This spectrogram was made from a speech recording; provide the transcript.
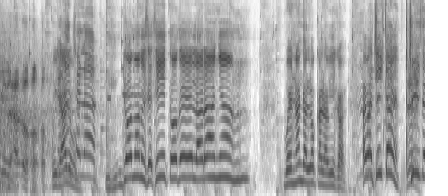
Cuidado. Cuidado. Chala. Yo no necesito de la araña. Bueno, anda loca la vieja. ¡Ahí va, chiste! ¡Chiste!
